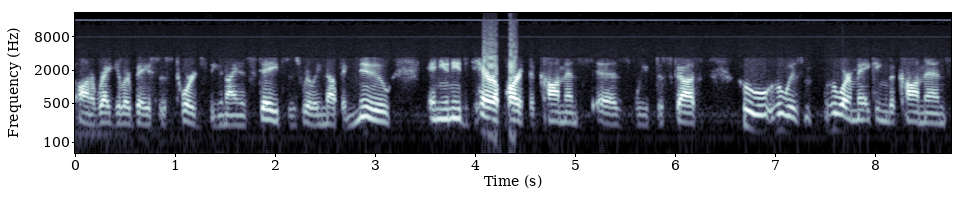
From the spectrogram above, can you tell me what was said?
on a regular basis towards the United States is really nothing new. And you need to tear apart the comments, as we've discussed, who who is who are making the comments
